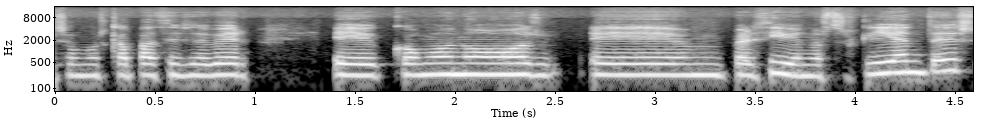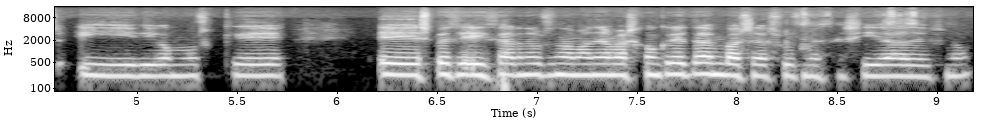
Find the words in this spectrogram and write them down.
somos capaces de ver eh, cómo nos eh, perciben nuestros clientes y digamos que eh, especializarnos de una manera más concreta en base a sus necesidades. ¿no?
